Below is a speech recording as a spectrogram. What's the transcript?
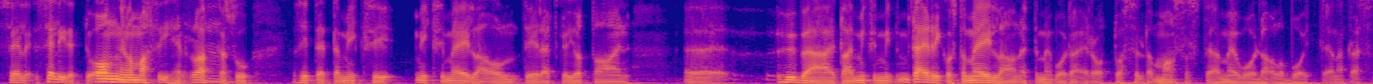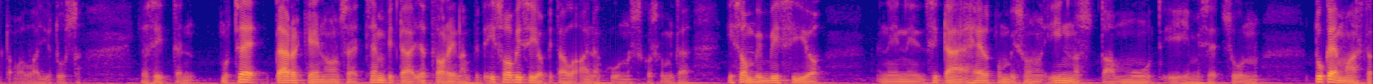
sel- selitetty ongelma, siihen ratkaisu, mm. ja sitten, että miksi, miksi meillä on, tiedätkö, jotain ö, hyvää, tai miksi, mit- mitä erikoista meillä on, että me voidaan erottua sieltä massasta, ja me voidaan olla voittajana tässä tavalla jutussa. Ja sitten, mutta se tärkein on se, että sen pitää, ja tarinan pitää, iso visio pitää olla aina kunnossa, koska mitä isompi visio, niin, niin sitä helpompi sun on innostaa muut ihmiset sun tukemaan sitä.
